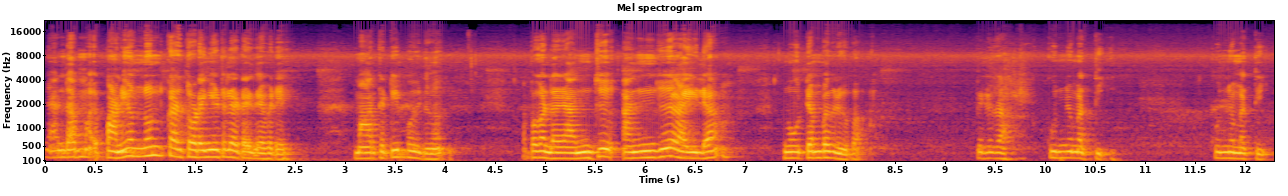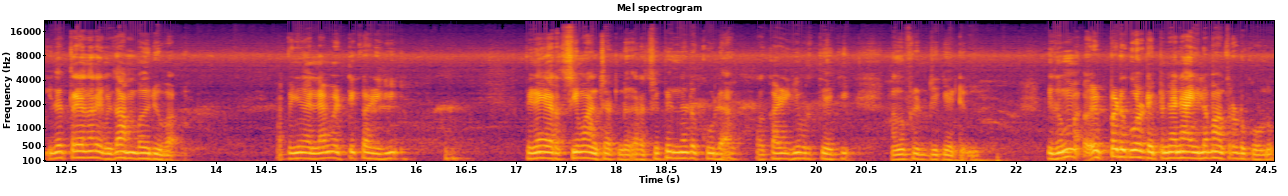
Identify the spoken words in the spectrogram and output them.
ഞാൻ എന്താ പണിയൊന്നും തുടങ്ങിയിട്ടില്ല കേട്ടോ ഇതേവരെ. മാർക്കറ്റിൽ പോയിരുന്നു. അപ്പോൾ കണ്ട അഞ്ച് അഞ്ച് അയില നൂറ്റമ്പത് രൂപ. പിന്നെ ഇതാ കുഞ്ഞുമത്തി. കുഞ്ഞുമത്തി. ഇത് എത്രയാണെന്ന് അറിയാം ഇത് അമ്പത് രൂപ. അപ്പം ഇതെല്ലാം വെട്ടിക്കഴുകി പിന്നെ ഇറച്ചി വാങ്ങിച്ചിട്ടുണ്ട്. ഇറച്ചി ഇപ്പം ഇന്ന് എടുക്കൂല. അത് കഴുകി വൃത്തിയാക്കി അങ്ങ് ഫ്രിഡ്ജിൽ കയറ്റും. ഇതും ഇപ്പം എടുക്കൂലട്ടെ ഇപ്പം ഞാൻ അയില മാത്രം എടുക്കുള്ളൂ.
